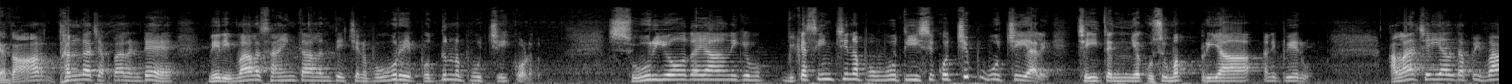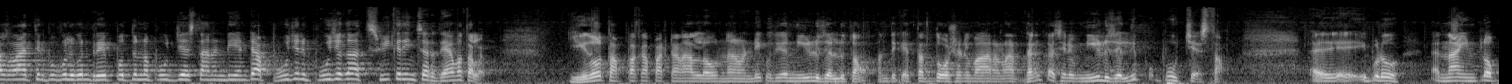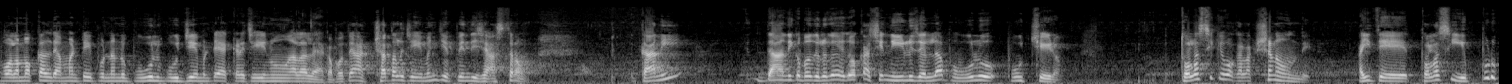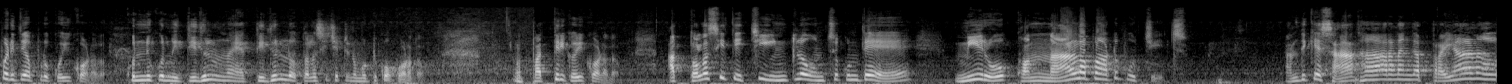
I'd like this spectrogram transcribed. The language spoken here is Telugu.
యథార్థంగా చెప్పాలంటే మీరు ఇవాళ సాయంకాలం తెచ్చిన పువ్వు రేపు పొద్దున్న పూజ చేయకూడదు. సూర్యోదయానికి వికసించిన పువ్వు తీసుకొచ్చి పువ్వు చేయాలి. చైతన్య కుసుమ ప్రియా అని పేరు. అలా చేయాలి తప్ప ఇవాళ రాత్రి పువ్వులు కొని రేపు పొద్దున్న పూజ చేస్తానండి అంటే ఆ పూజని పూజగా స్వీకరించారు దేవతలు. ఏదో తప్పక పట్టణాల్లో ఉన్నామండి కొద్దిగా నీళ్ళు జల్లుతాం. అందుకే తద్దోష నివారణార్థం కసిన నీళ్ళు జల్లి పూజ చేస్తాం. ఇప్పుడు నా ఇంట్లో పూల మొక్కలు తెమ్మంటే ఇప్పుడు నన్ను పువ్వులు పూజ చేయమంటే ఎక్కడ చేయను అలా లేకపోతే అక్షతలు చేయమని చెప్పింది శాస్త్రం. కానీ దానికి బదులుగా ఏదో కాసి నీళ్ళు జల్లా పువ్వులు పూజ చేయడం. తులసికి ఒక లక్షణం ఉంది. అయితే తులసి ఎప్పుడు పడితే అప్పుడు కొయ్యకూడదు. కొన్ని కొన్ని తిథులు ఉన్నాయి ఆ తిథుల్లో తులసి చెట్టును ముట్టుకోకూడదు. పత్రి కొయ్యకూడదు. ఆ తులసి తెచ్చి ఇంట్లో ఉంచుకుంటే మీరు కొన్నాళ్ళ పాటు పూజ చేయొచ్చు. అందుకే సాధారణంగా ప్రయాణంలో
